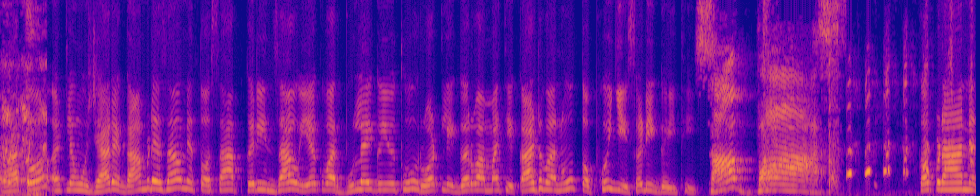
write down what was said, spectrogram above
હા તો એટલે હું જ્યારે ગામડે જાઉં ને તો સાફ કરીને જાઉં. એકવાર ભૂલાઈ ગયું હતું રોટલી ગરવામાંથી કાઢવાનું તો ફૂગી સડી ગઈ હતી. શાબાશ! કપડાં ને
